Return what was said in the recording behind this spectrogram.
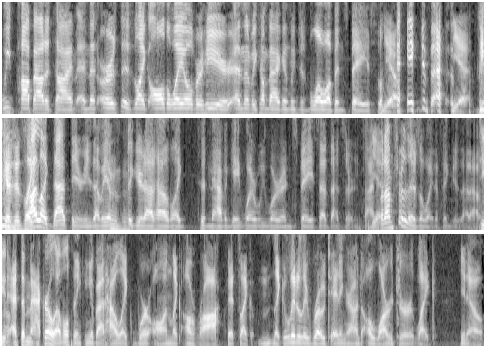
we pop out of time, and then Earth is like all the way over here, and then we come back and we just blow up in space. Yeah. That- yeah. Because it's so like I like that theory that we haven't Mhm. figured out how like to navigate where we were in space at that certain time. Yeah. But I'm sure there's a way to figure that out. dude no? at the macro level thinking about how like we're on like a rock that's like m- like literally rotating around a larger like you know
